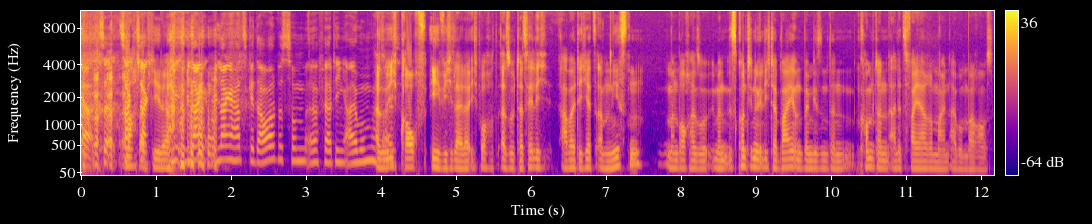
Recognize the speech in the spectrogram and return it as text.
ja, zack, Macht auch zack. jeder. Wie, wie lange, lange hat es gedauert bis zum äh, fertigen Album? Also ich brauche ewig leider. Ich brauche, also tatsächlich arbeite ich jetzt am nächsten. Man braucht also, man ist kontinuierlich dabei und bei mir sind dann, kommt dann alle zwei Jahre mal ein Album bei raus.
